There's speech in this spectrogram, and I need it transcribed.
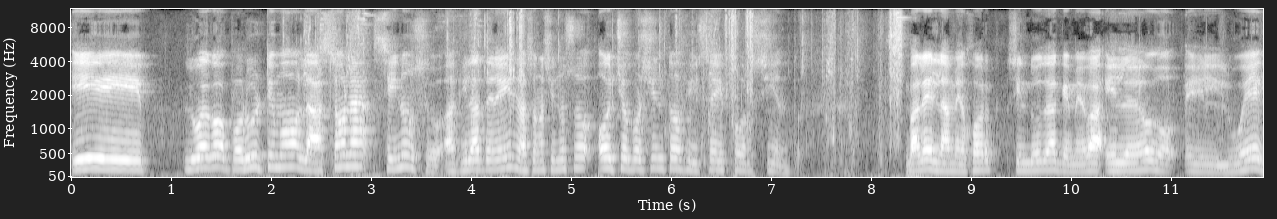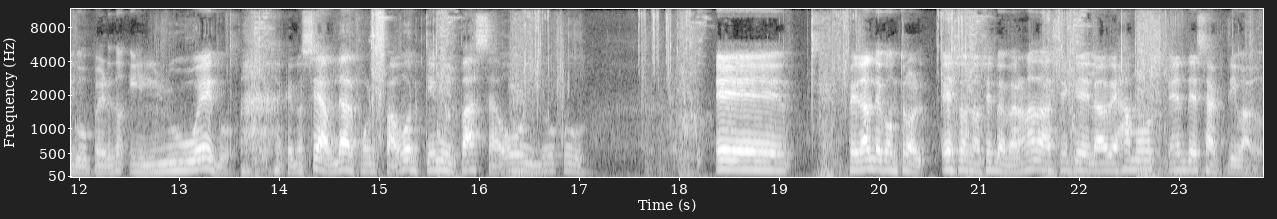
Y luego, por último, la zona sin uso. Aquí la tenéis, la zona sin uso, 8% y 6%. ¿Vale? La mejor, sin duda, que me va. Y luego, y luego, perdón, y luego, que no sé hablar, por favor, ¿qué me pasa hoy, loco? Eh... Pedal de control, eso no sirve para nada, así que la dejamos en desactivado.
